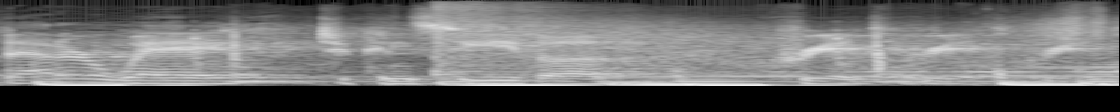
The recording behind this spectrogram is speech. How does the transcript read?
better way to conceive of creativity. creativity.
